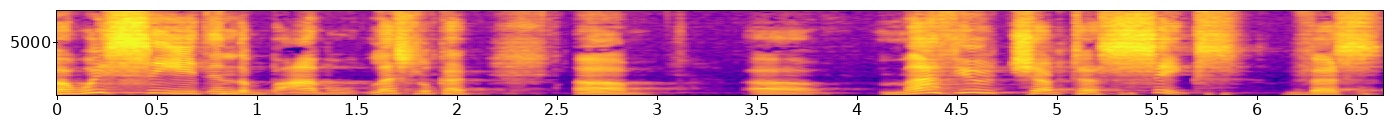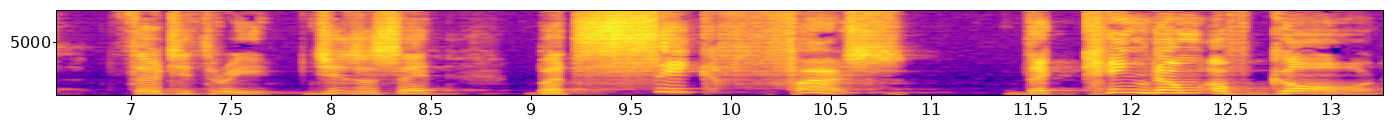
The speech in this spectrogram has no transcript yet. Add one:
But we see it in the Bible. Let's look at um, uh, Matthew chapter 6, verse 33. Jesus said, But seek first the kingdom of God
